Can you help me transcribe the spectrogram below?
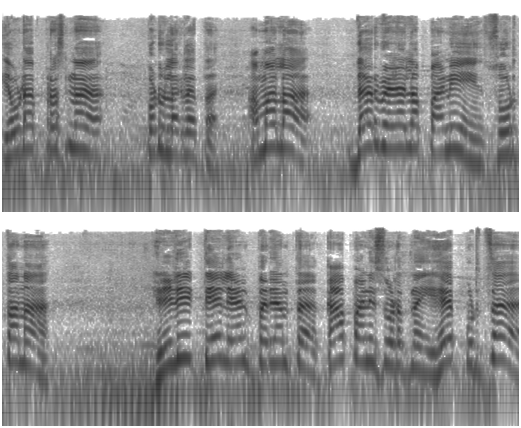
एवढा प्रश्न पडू लागला तर. आम्हाला दरवेळेला पाणी सोडताना हिळी टेल एंडपर्यंत का पाणी सोडत नाही? हे पुढचं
